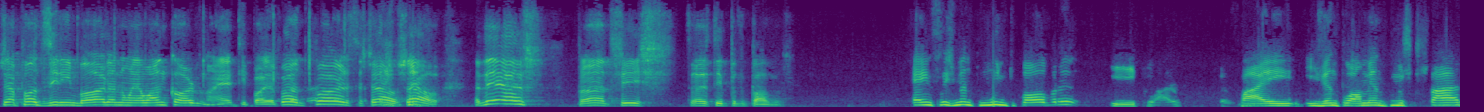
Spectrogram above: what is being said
já podes ir embora, não é o encore, não é? Tipo, olha, pronto, força, tchau, tchau, adeus, pronto, fixe. Então, é tipo de palmas. é infelizmente muito pobre e, claro, vai eventualmente nos custar,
